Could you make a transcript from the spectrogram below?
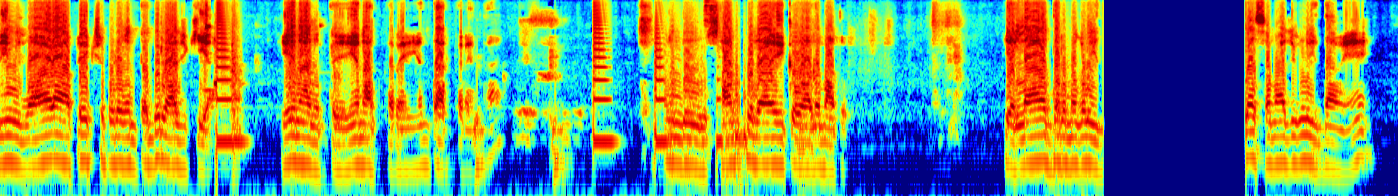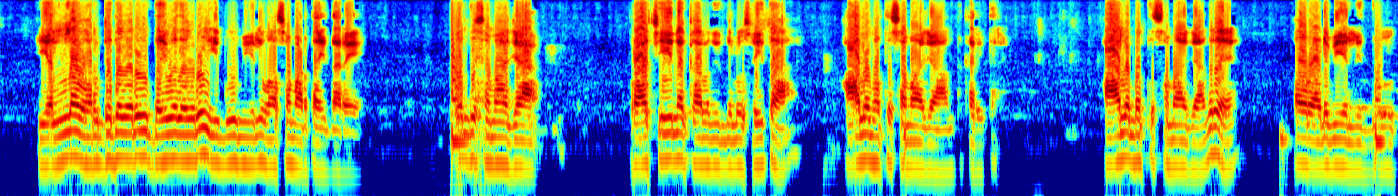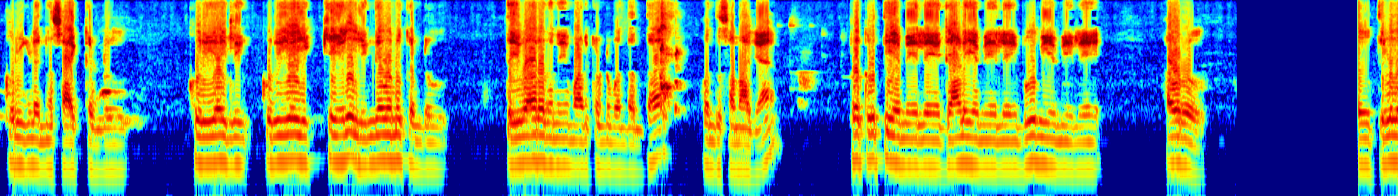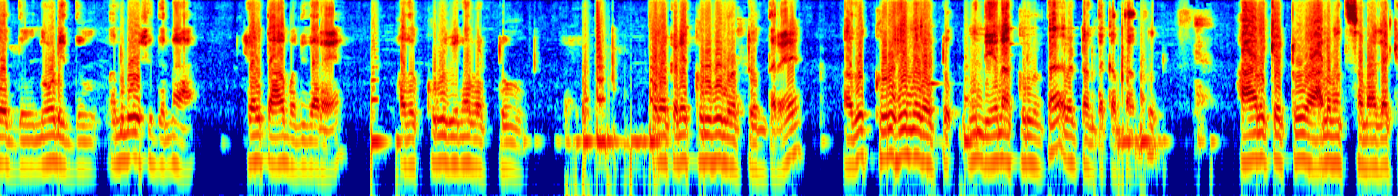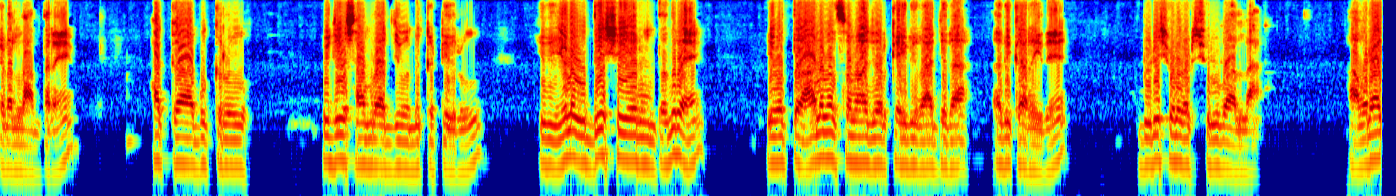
ನೀವು ಬಹಳ ಅಪೇಕ್ಷೆ ಪಡುವಂತದ್ದು ರಾಜಕೀಯ. ಏನಾಗುತ್ತೆ, ಏನಾಗ್ತಾರೆ ಎಂತ ಆಗ್ತಾರೆ ಅಂತ ಒಂದು ಸಾಂಪ್ರದಾಯಿಕವಾದ ಮಾತು. ಎಲ್ಲಾ ಧರ್ಮಗಳು ಎಲ್ಲ ಸಮಾಜಗಳು ಇದ್ದಾವೆ. ಎಲ್ಲ ವರ್ಗದವರು, ದೈವದವರು ಈ ಭೂಮಿಯಲ್ಲಿ ವಾಸ ಮಾಡ್ತಾ ಇದ್ದಾರೆ. ಒಂದು ಸಮಾಜ ಪ್ರಾಚೀನ ಕಾಲದಿಂದಲೂ ಸಹಿತ ಹಾಲುಮತ ಸಮಾಜ ಅಂತ ಕರೀತಾರೆ. ಹಾಲುಮತ ಸಮಾಜ ಅಂದ್ರೆ ಅವರು ಅಡವಿಯಲ್ಲಿದ್ದು, ಕುರಿಗಳನ್ನು ಸಾಯ್ಕೊಂಡು, ಕುರಿಯ ಕುರಿಯ ಇಕ್ಕೆಯಲ್ಲಿ ಲಿಂಗವನ್ನು ಕಂಡು ದೈವಾರಾಧನೆ ಮಾಡಿಕೊಂಡು ಬಂದಂತ ಒಂದು ಸಮಾಜ. ಪ್ರಕೃತಿಯ ಮೇಲೆ, ಗಾಳಿಯ ಮೇಲೆ, ಭೂಮಿಯ ಮೇಲೆ ಅವರು ತಿಳಿದದ್ದು ನೋಡಿದ್ದು, ಅನುಭವಿಸಿದ್ದನ್ನ ಹೇಳ್ತಾ ಬಂದಿದ್ದಾರೆ. ಅದು ಕುರುವಿನ ಒಟ್ಟು ಕೆಲವು ಕಡೆ ಕುರುಬಿನ ಒಟ್ಟು ಅಂತಾರೆ. ಅದು ಕುರುಹಿನ ರೊಟ್ಟು ಮುಂದೆ ಏನ ಕುರು ಅಂತ? ರೊಟ್ಟು ಅಂತಕ್ಕಂಥದ್ದು. ಹಾಲು ಕೆಟ್ಟರು ಹಾಲು ಮತ್ತು ಸಮಾಜ ಕೆಡಲ್ಲ ಅಂತಾರೆ. ಹಕ್ಕ ಬುಕ್ಕರು ವಿಜಯ ಸಾಮ್ರಾಜ್ಯವನ್ನು ಕಟ್ಟಿದ್ರು. ಇದು ಹೇಳೋ ಉದ್ದೇಶ ಏನು ಅಂತಂದ್ರೆ, ಇವತ್ತು ಆಲಮತ್ ಸಮಾಜವ್ರ ಕೈಲಿ ರಾಜ್ಯದ ಅಧಿಕಾರ ಇದೆ. ಅಷ್ಟು ಸುಲಭ ಅಲ್ಲ. 啊我这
